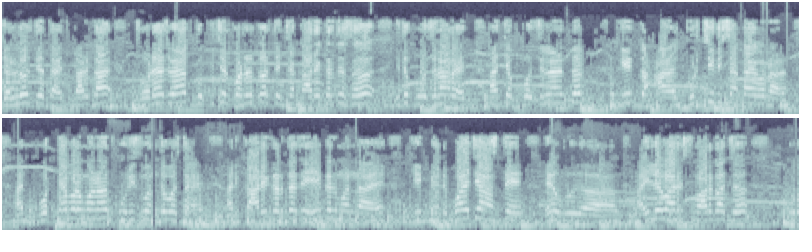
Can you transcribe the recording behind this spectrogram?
जल्लोष देत आहेत. कारण का थोड्याच वेळात गोपीचंद पडळकर त्यांच्या कार्यकर्त्यासह इथे पोहोचणार आहेत. आणि त्या पोहोचल्यानंतर एक पुढची दिशा काय होणार? आणि मोठ्या प्रमाणात पोलीस बंदोबस्त आहे. आणि कार्यकर्त्याचं एकच म्हणणं आहे की मेंढपाळ जे असते हे अहिलेवार स्मारकाचं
